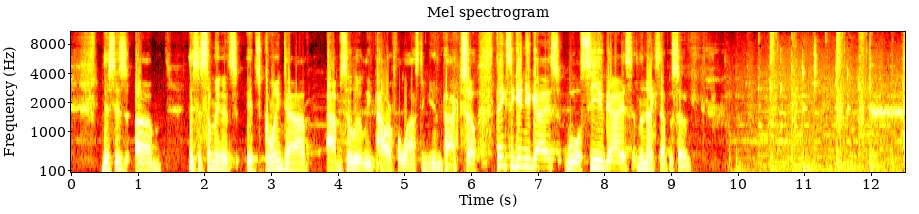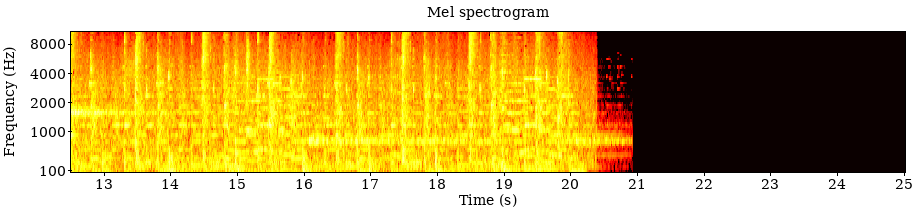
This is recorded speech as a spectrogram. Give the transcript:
this is um, this is something that's it's going to have absolutely powerful, lasting impact. So thanks again, you guys. We will see you guys in the next episode.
